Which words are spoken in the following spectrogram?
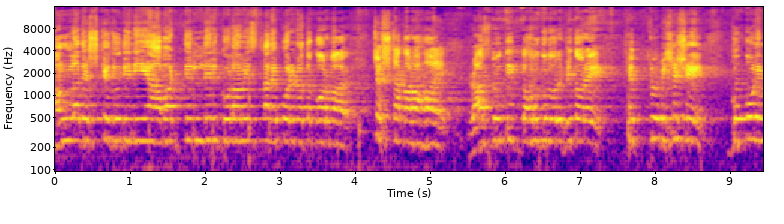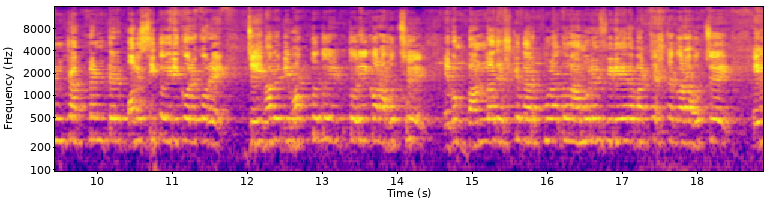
বাংলাদেশকে যদি নিয়ে আবার দিল্লির গোলাম স্থানে পরিণত করবার চেষ্টা করা হয়, রাজনৈতিক দলগুলোর ভিতরে ক্ষেত্র বিশেষে গোপন এন্ট্রাপমেন্টের পলিসি তৈরি করে করে যেইভাবে বিভক্ত তৈরি তৈরি করা হচ্ছে এবং বাংলাদেশকে তার পুরাতন আমলে ফিরিয়ে নেবার চেষ্টা করা হচ্ছে। এই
